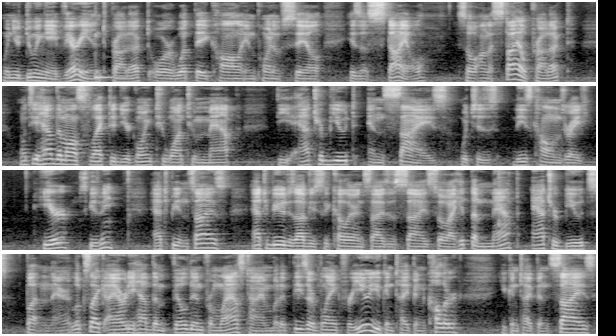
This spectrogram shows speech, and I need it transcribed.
when you're doing a variant product or what they call in point of sale is a style So on a style product, once you have them all selected, you're going to want to map the attribute and size, which is these columns right here, excuse me, attribute and size. Attribute is obviously color and size is size. So I hit the map attributes button there. Looks like I already have them filled in from last time, but if these are blank for you, you can type in color, you can type in size,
